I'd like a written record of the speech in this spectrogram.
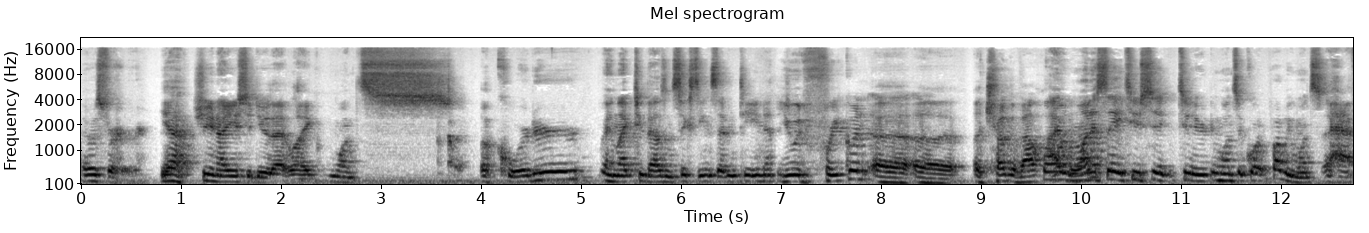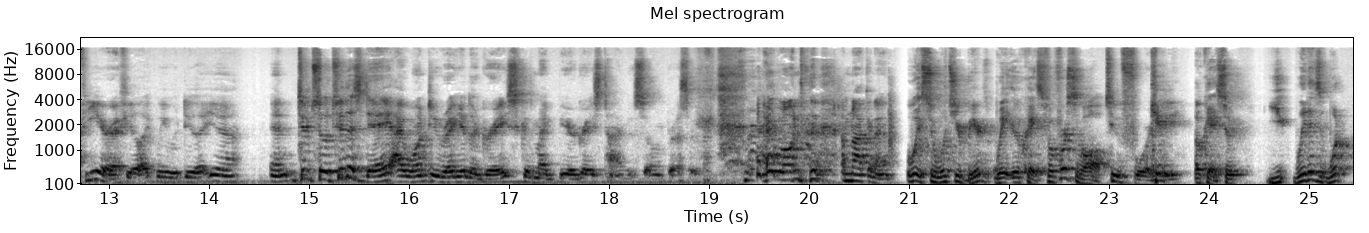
That was for her. Yeah. She and I used to do that like once a quarter in like 2016, 17. You would frequent a a, a chug of alcohol. I and want to say two, si- two once a quarter, probably once a half year. I feel like we would do that. Yeah. And to, so to this day, I won't do regular grace because my beer grace time is so impressive. I won't. I'm not gonna Wait, so what's your beer? Wait, okay. So first of all, two forty. can, okay, so you what is what?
